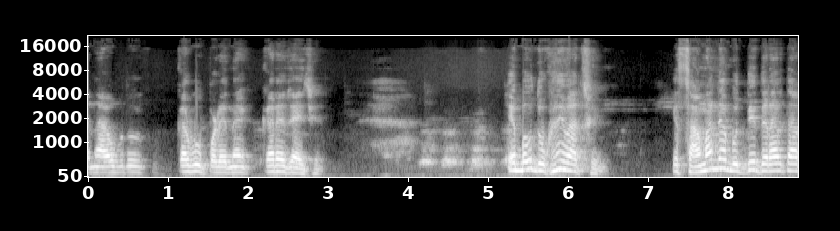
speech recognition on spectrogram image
અને આવું બધું કરવું પડે ને કરે જાય છે. એ બહુ દુઃખની વાત છે કે સામાન્ય બુદ્ધિ ધરાવતા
